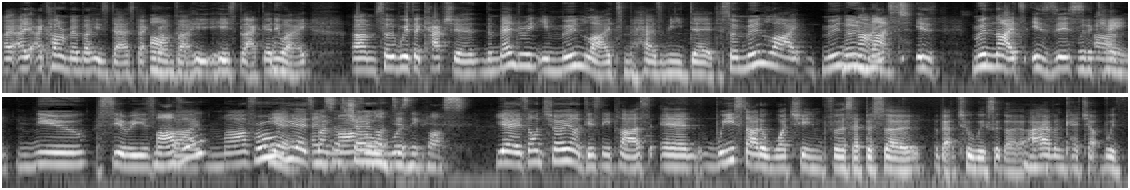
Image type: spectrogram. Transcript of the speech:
I, I, I can't remember his dad's background, Oh, okay. but he, he's black. Anyway, um, so with the caption, the Mandarin in Moonlight has me dead. So Moonlight, Moon, Moon Knight Knight. is Moon Knight is this With a K. um, new series Marvel? by Marvel. Yeah, it's and by it's Marvel. showing on Disney Plus. Yeah, it's on showing on Disney Plus, and we started watching first episode about two weeks ago. Mm-hmm. I haven't catch up with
